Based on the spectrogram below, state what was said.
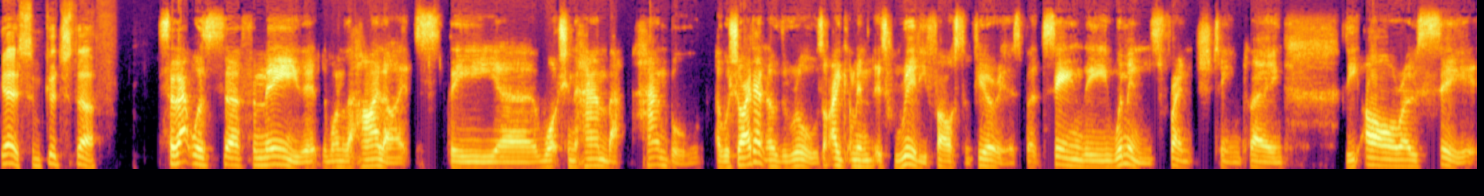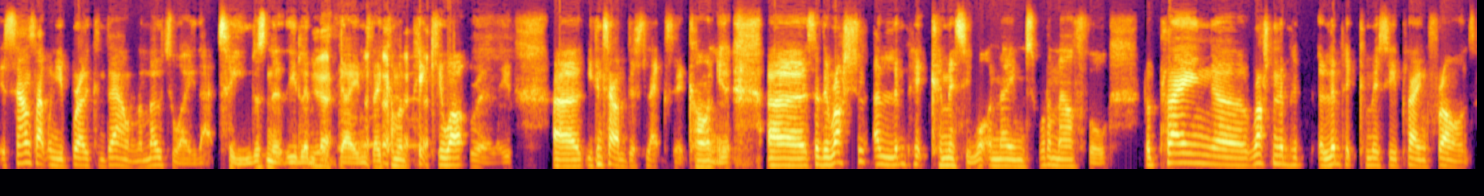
yeah, some good stuff. So that was uh, for me the, the- one of the highlights. The uh, watching the handba- handball, uh, which I don't know the rules. I, I mean, it's really fast and furious. But seeing the women's French team playing the ROC, it sounds like when you've broken down on a motorway. That team, doesn't it? The Olympic Yeah. Games, they come and pick you up. Really, uh, you can tell I'm dyslexic, can't you? Uh, so the Russian Olympic Committee, what a name, what a mouthful. But playing uh, Russian Olympic, Olympic Committee playing France,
